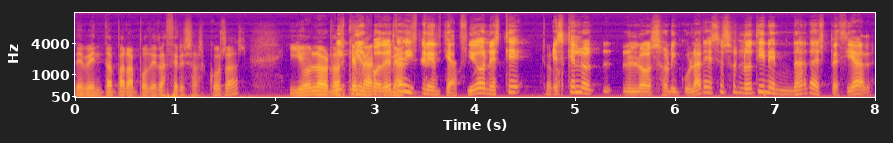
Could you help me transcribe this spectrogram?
de, venta para poder hacer esas cosas. Y yo la verdad es que... el poder de diferenciación, es que, es que los auriculares eso no tienen nada especial.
